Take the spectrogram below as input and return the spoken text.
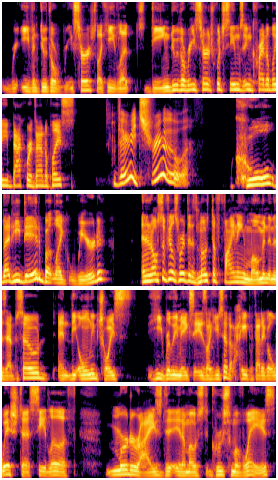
re- even do the research. Like he lets Dean do the research, which seems incredibly backwards out of place. Very true. Cool that he did, but like weird. And it also feels weird that his most defining moment in this episode, and the only choice he really makes is, like you said, that hypothetical wish to see Lilith murderized in a most gruesome of ways.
